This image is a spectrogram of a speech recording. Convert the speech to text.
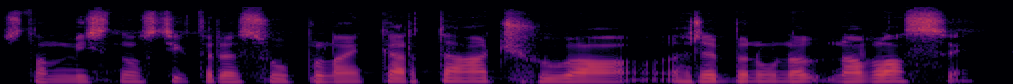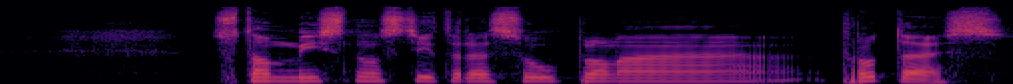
Jsou tam místnosti, které jsou plné kartáčů a hřebenů na, na vlasy. Jsou tam místnosti, které jsou plné protéz,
